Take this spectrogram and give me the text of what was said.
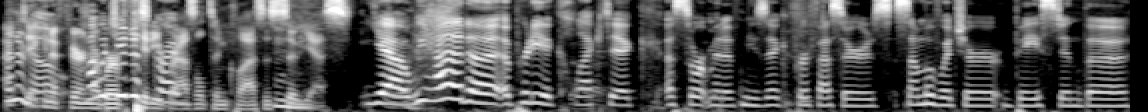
I I've don't taken know. a fair How number of you Kitty describe- Brazelton classes, so yes. Yeah, we had a, a pretty eclectic assortment of music professors, some of which are based in the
